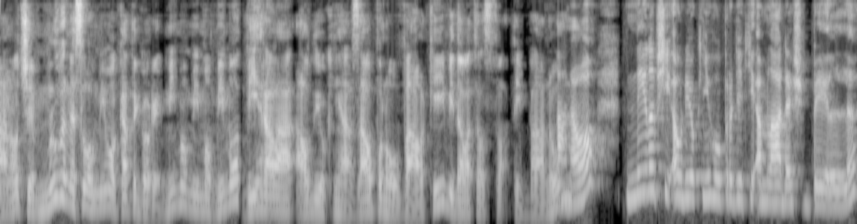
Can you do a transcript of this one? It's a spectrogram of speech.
Áno, čiže mluvené slovo mimo kategórie. Mimo, mimo, mimo. Vyhrala audiokniha Za oponou války vydavateľstva Timpánu. Ano. Nejlepší audioknihou pro děti a mládež byl...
